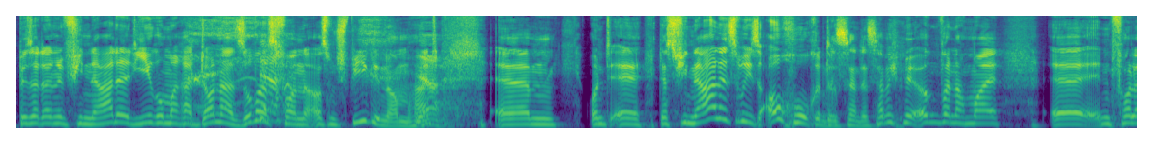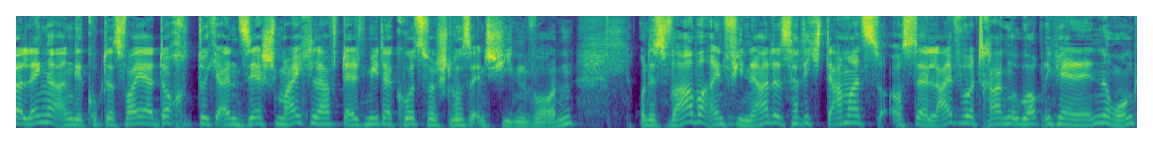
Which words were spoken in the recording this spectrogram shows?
bis er dann im Finale Diego Maradona sowas von aus dem Spiel genommen hat. Ja. Ähm, und äh, das Finale ist übrigens auch hochinteressant. Das habe ich mir irgendwann nochmal äh, in voller Länge angeguckt. Das war ja doch durch einen sehr schmeichelhaften Elfmeter kurz vor Schluss entschieden worden. Und es war aber ein Finale, das hatte ich damals aus der Live-Übertragung überhaupt nicht mehr in Erinnerung,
